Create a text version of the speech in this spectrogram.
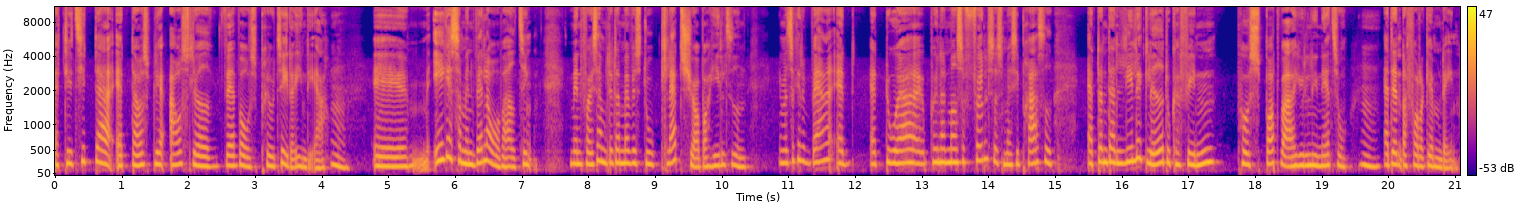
at det er tit der, at der også bliver afsløret, hvad vores prioriteter egentlig er. Mm. Øh, ikke som en velovervejet ting, men for eksempel det der med, hvis du klatshopper hele tiden, jamen så kan det være, at, at du er på en eller anden måde så følelsesmæssigt presset, at den der lille glæde, du kan finde på spotvarehylden i Netto, mm. er den, der får dig gennem dagen.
